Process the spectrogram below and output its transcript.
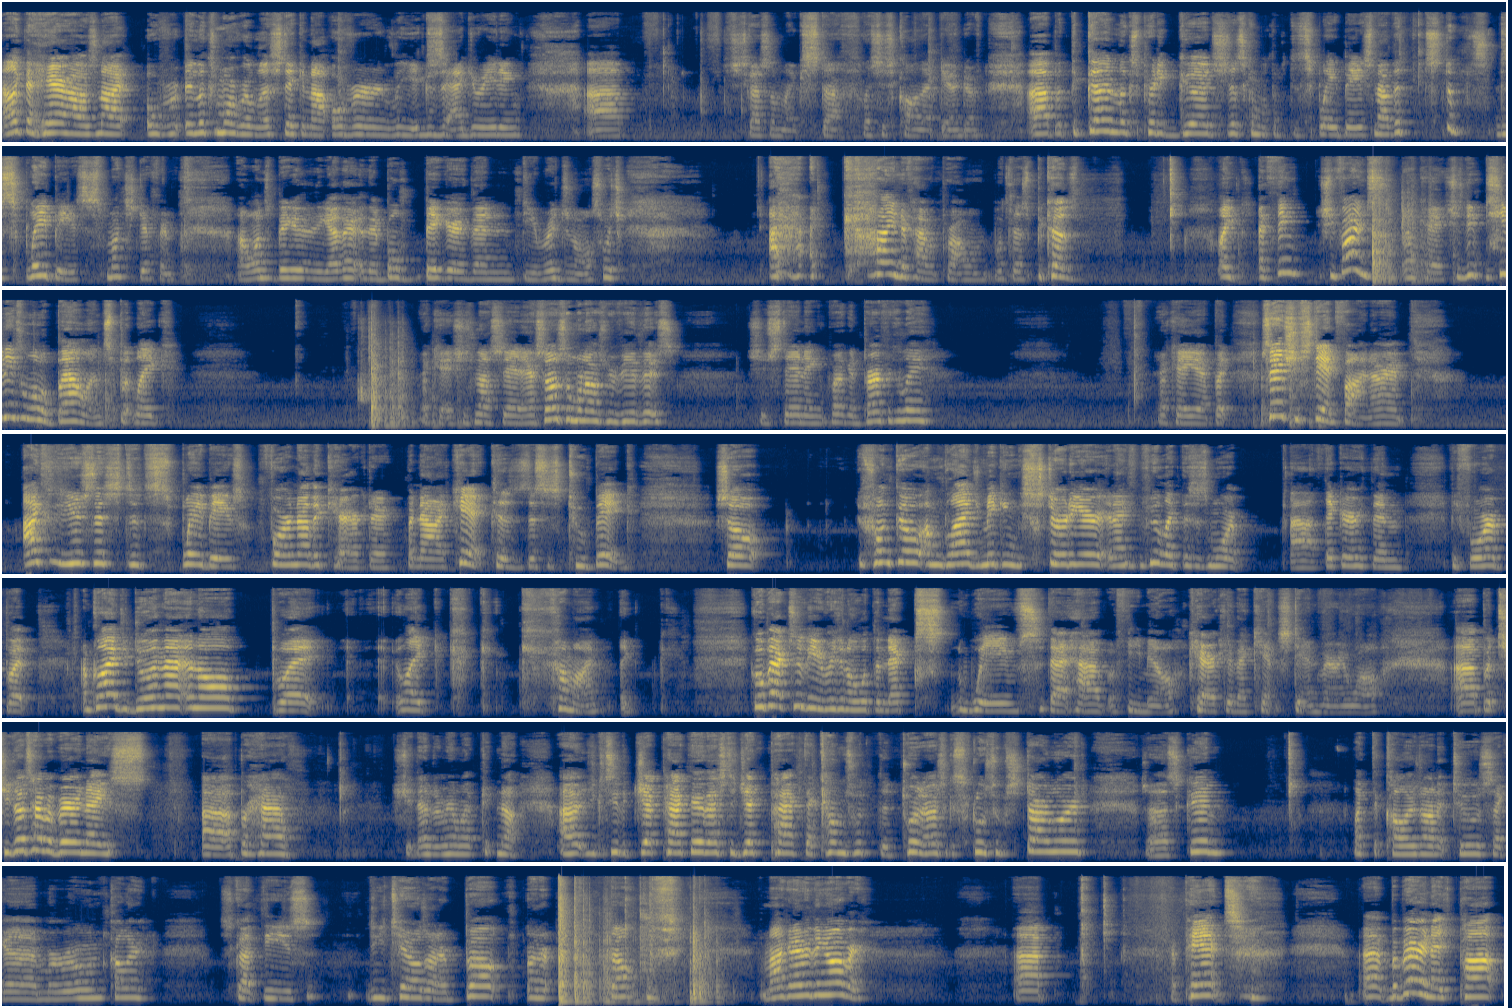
I like the hair how it's not over. It looks more realistic and not overly exaggerating. Uh, got some like stuff. Let's just call that dandruff. Uh, but the gun looks pretty good. She does come with a display base. Now this display base is much different. Uh, one's bigger than the other, and they're both bigger than the originals, which I, I kind of have a problem with this because, like, I think she finds okay. She she needs a little balance, but like. Okay, she's not saying. I saw someone else review this She's standing fucking perfectly. Okay, yeah, but say she stand fine, alright? I could use this to display base for another character, but now I can't because this is too big. So, Funko, I'm glad you're making sturdier, and I feel like this is more uh, thicker than before, but I'm glad you're doing that and all, but, like, come on. Go back to the original with the next waves that have a female character that can't stand very well. Uh, but she does have a very nice uh, upper half. Shit, that's a real life. No. Uh, you can see the jetpack there. That's the jetpack that comes with the Toys exclusive Star Lord. So that's good. Like the colors on it too. It's like a maroon color. It's got these details on her belt. On her belt. Knocking everything over. Uh, her pants. Uh, but very nice pop.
